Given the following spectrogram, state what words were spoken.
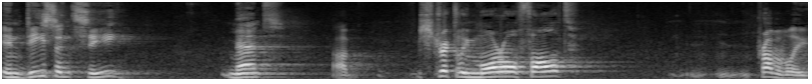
indecency meant uh, strictly moral fault, probably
